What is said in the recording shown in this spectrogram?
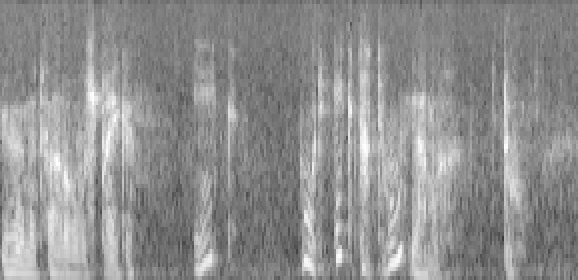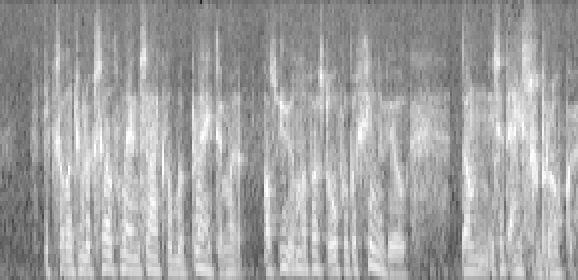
u er met vader over spreken? Ik? Moet ik dat doen? Ja, moeder. Doe. Ik zal natuurlijk zelf mijn zaak wel bepleiten... maar als u er maar vast over beginnen wil... dan is het ijs gebroken.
